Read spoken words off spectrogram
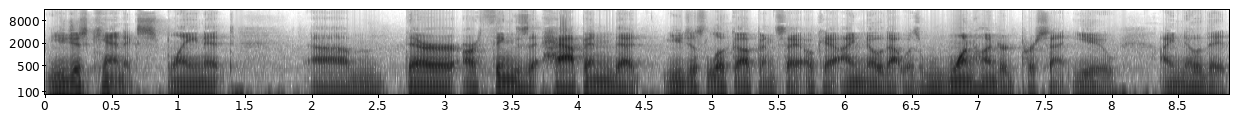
you just can't explain it. Um, there are things that happen that you just look up and say, okay, I know that was 100% you. I know that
